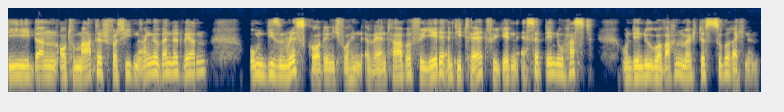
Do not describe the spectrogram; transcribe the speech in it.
die dann automatisch verschieden angewendet werden, um diesen Risk Score, den ich vorhin erwähnt habe, für jede Entität, für jeden Asset, den du hast und den du überwachen möchtest, zu berechnen.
